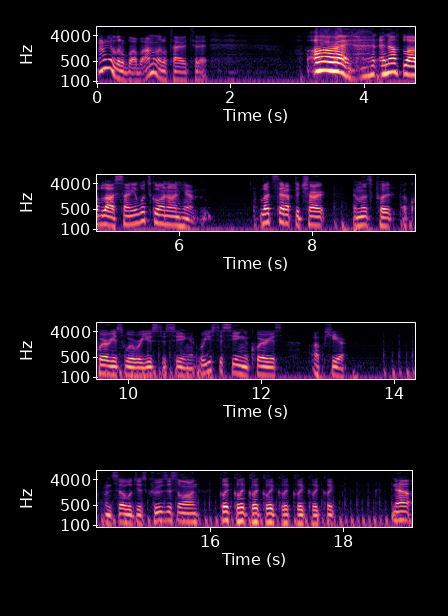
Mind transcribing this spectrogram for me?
I'm a little blah blah. I'm a little tired today. All right, enough blah blah, Sonny. What's going on here? let's set up the chart and let's put Aquarius where we're used to seeing it. We're used to seeing Aquarius up here. And so we'll just cruise this along. Click, click, click, click, click, click, click, click. Now,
